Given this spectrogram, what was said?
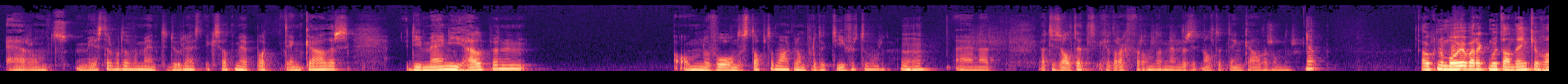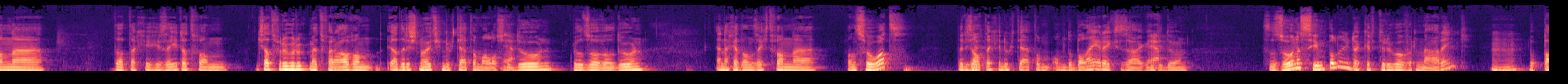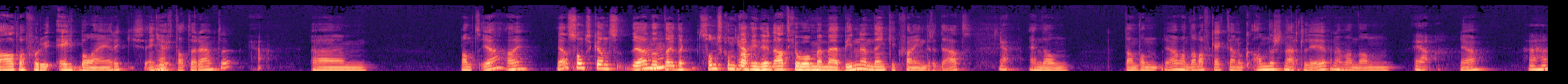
En rond meester wat over mijn to-do-lijst. Ik zat met een pak denkkaders die mij niet helpen om de volgende stap te maken om productiever te worden. Mhm. En het, ja, het is altijd gedrag veranderen en er zitten altijd denkkaders onder. Ook een mooie waar ik moet aan denken van... eh, dat, dat je gezegd had van... Ik zat vroeger ook met het verhaal van... Ja, er is nooit genoeg tijd om alles Ja. te doen. Ik wil zoveel doen. En dat je dan zegt van... eh, van zo wat? Er is Ja. altijd genoeg tijd om, om de belangrijkste zaken Ja. te doen. Zo'n simpele, nu dat ik er terug over nadenk. bepaalt wat voor u echt belangrijk is en Ja. geeft dat de ruimte. Ja. Ehm, want ja, allee, ja, soms, kan, ja Mhm. dat, dat, dat- soms komt Ja. dat inderdaad gewoon bij mij binnen en denk ik van inderdaad. Ja. En dan, dan van, ja, van dan af kijk ik dan ook anders naar het leven en van dan, Ja. ja.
